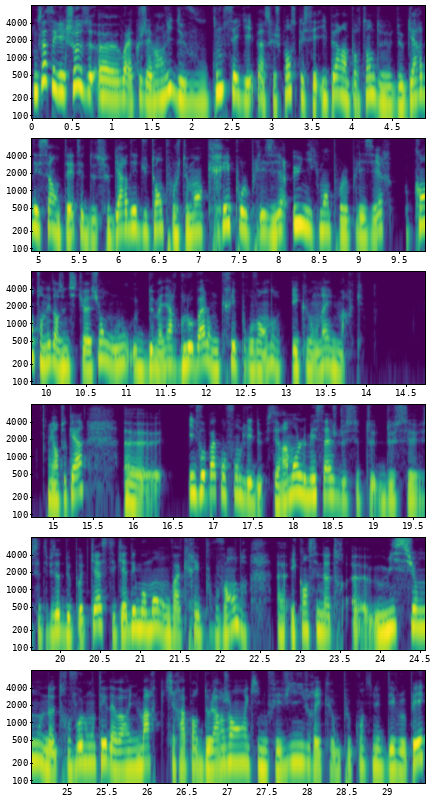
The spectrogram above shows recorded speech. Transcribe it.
Donc ça c'est quelque chose euh, voilà que j'avais envie de vous conseiller parce que je pense que c'est hyper important de, garder ça en tête et de se garder du temps pour justement créer pour le plaisir, uniquement pour le plaisir, quand on est dans une situation où de manière globale on crée pour vendre et qu'on a une marque. Et en tout cas, euh, il ne faut pas confondre les deux. C'est vraiment le message de, de cet épisode de podcast, c'est qu'il y a des moments où on va créer pour vendre, euh, et quand c'est notre euh, mission, notre volonté d'avoir une marque qui rapporte de l'argent et qui nous fait vivre et qu'on peut continuer de développer,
